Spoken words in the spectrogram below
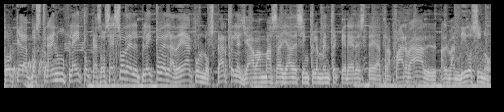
porque pues traen un pleito, que o sea, eso del pleito de la DEA con los cárteles ya va más allá de simplemente querer este atrapar al, al, bandido, sino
